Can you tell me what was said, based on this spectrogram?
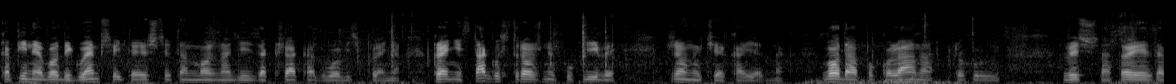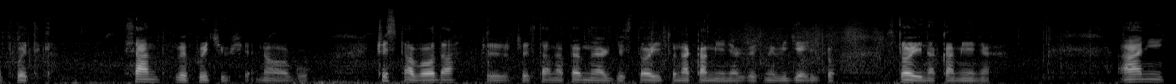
kapinę wody głębszej, to jeszcze tam można gdzieś za krzaka złowić klenia. Kleń jest tak ostrożny, puchliwy, że on ucieka jednak. Woda po kolana, trochę wyższa, to jest za płytka. Sand wypłycił się na ogół. Czysta woda, czysta na pewno jak gdzie stoi to na kamieniach, żeśmy widzieli to stoi na kamieniach. Ani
